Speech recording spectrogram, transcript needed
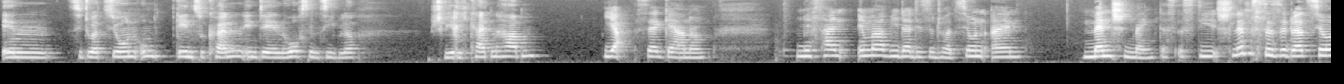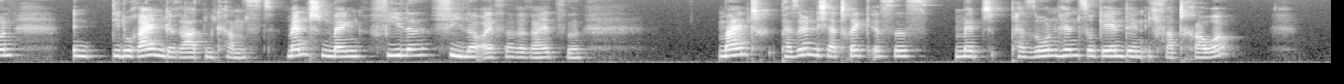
in Situationen umgehen zu können, in denen Hochsensible Schwierigkeiten haben? Ja, sehr gerne. Mir fallen immer wieder die Situationen ein, Menschenmengen. Das ist die schlimmste Situation, in die du reingeraten kannst. Menschenmengen, viele, viele äußere Reize. Mein persönlicher Trick ist es, mit Personen hinzugehen, denen ich vertraue,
